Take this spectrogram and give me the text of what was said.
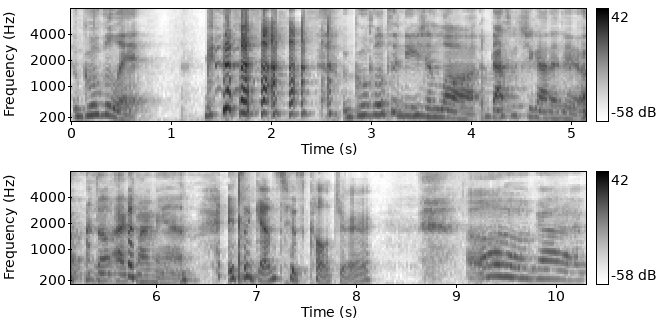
Google it. Google Tunisian law. That's what you gotta do. Don't act my man. It's against his culture. Oh God.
